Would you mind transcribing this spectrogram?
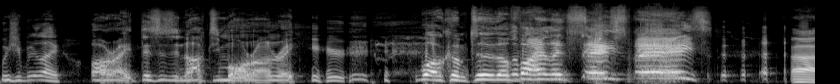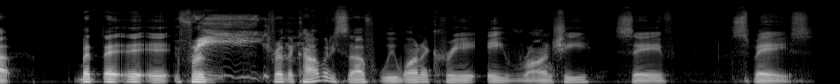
We should be like, all right, this is an oxymoron right here. Welcome to the, The violent safe space. uh, but the, it, it, for for the comedy stuff, we want to create a raunchy, safe space.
